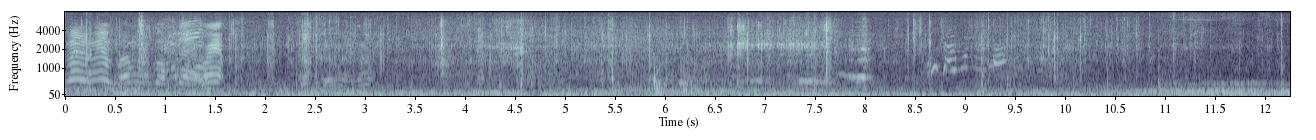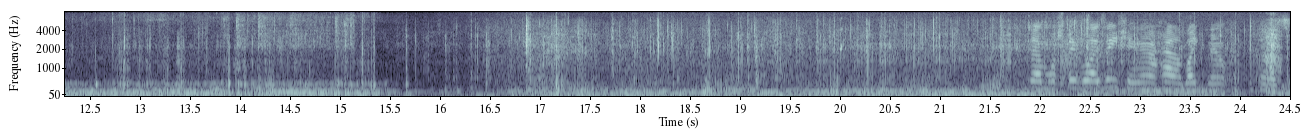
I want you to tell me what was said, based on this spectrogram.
Run around, but I'm gonna go up that ramp. Let's go right now. Got more and I had a bike mount because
